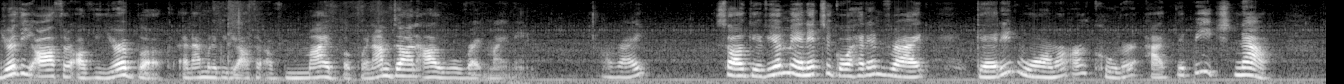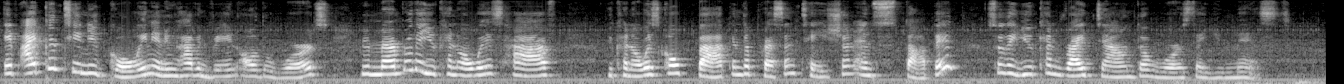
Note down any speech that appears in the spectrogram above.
You're the author of your book, and I'm going to be the author of my book. When I'm done, I will write my name all right? So I'll give you a minute to go ahead and write getting warmer or cooler at the beach. Now, if I continue going and you haven't written all the words, remember that you can always have, you can always go back in the presentation and stop it so that you can write down the words that you missed.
